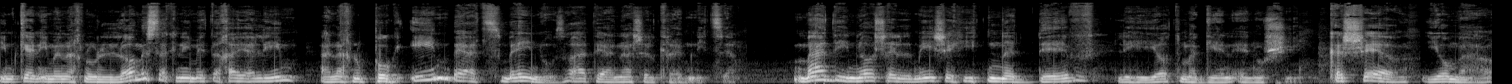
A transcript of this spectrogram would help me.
אם כן, אם אנחנו לא מסכנים את החיילים, אנחנו פוגעים בעצמנו, זו הטענה של קרמניצר. מה דינו של מי שהתנדב להיות מגן אנושי? כאשר יאמר,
